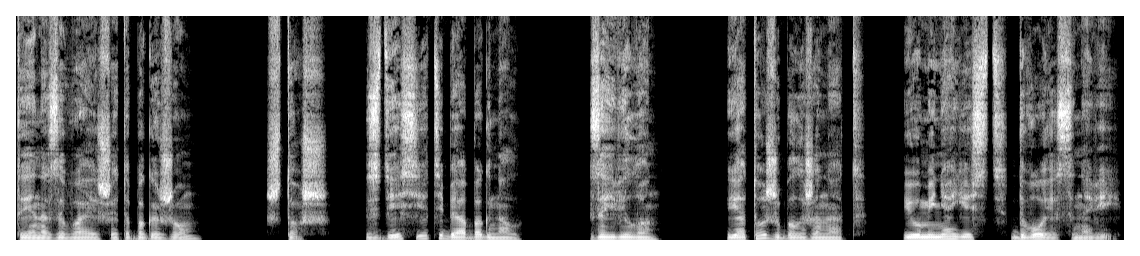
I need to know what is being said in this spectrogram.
«Ты называешь это багажом? Что ж, здесь я тебя обогнал», — заявил он. «Я тоже был женат, и у меня есть двое сыновей.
